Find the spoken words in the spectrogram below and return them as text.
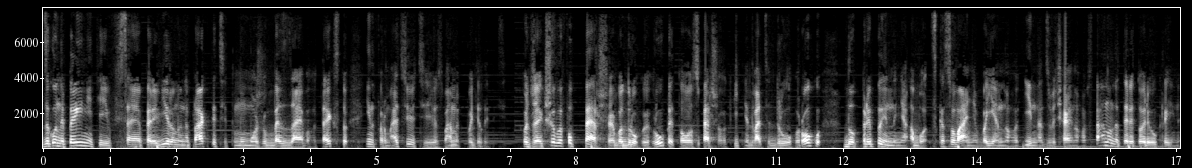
Закони прийняті, і все перевірено на практиці, тому можу без зайвого тексту інформацію цією з вами поділитися. Отже, якщо ви ФОП першої або другої групи, то з 1 квітня 2022 року до припинення або скасування воєнного і надзвичайного стану на території України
